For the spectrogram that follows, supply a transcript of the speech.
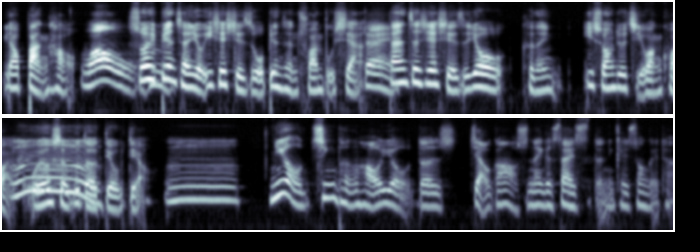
要半号，哇哦，所以嗯。变成有一些鞋子我变成穿不下，对。但是这些鞋子又可能一双就几万块，我又舍不得嗯。丢掉。嗯，你有亲朋好友的脚刚好是那个 size 的，你可以送给他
